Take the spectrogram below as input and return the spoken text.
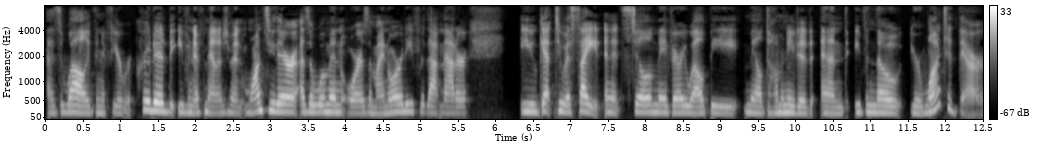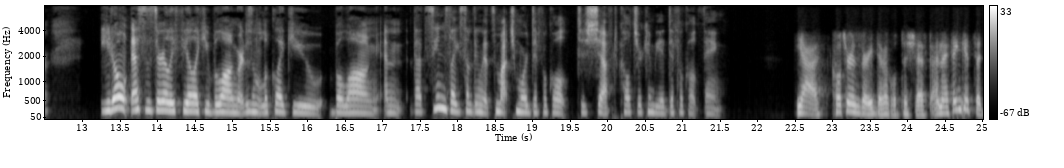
as well, even if you're recruited, even if management wants you there as a woman or as a minority for that matter. You get to a site and it still may very well be male dominated. And even though you're wanted there, you don't necessarily feel like you belong or it doesn't look like you belong. And that seems like something that's much more difficult to shift. Culture can be a difficult thing. Yeah, culture is very difficult to shift. And I think it's a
